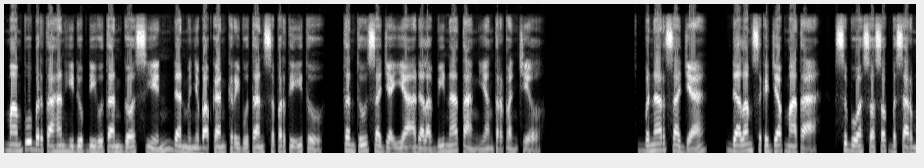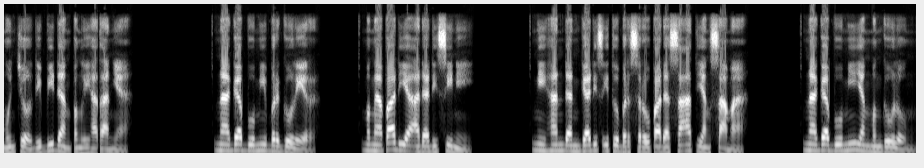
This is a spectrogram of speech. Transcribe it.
Mampu bertahan hidup di hutan Gosyin dan menyebabkan keributan seperti itu, tentu saja ia adalah binatang yang terpencil. Benar saja, dalam sekejap mata, sebuah sosok besar muncul di bidang penglihatannya. Naga bumi bergulir. Mengapa dia ada di sini? Nihan dan gadis itu berseru pada saat yang sama. Naga bumi yang menggulung.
